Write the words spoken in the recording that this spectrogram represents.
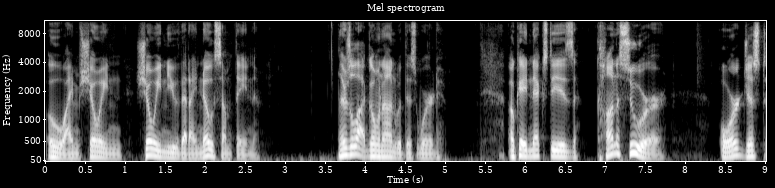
oh, I'm showing showing you that I know something. There's a lot going on with this word. Okay, next is connoisseur, or just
